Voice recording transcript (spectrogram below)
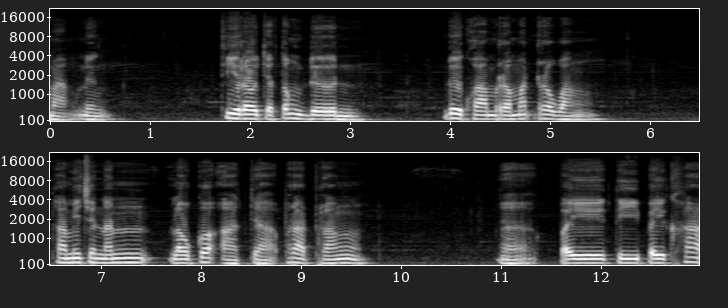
หมากหนึ่ง ที่เราจะต้องเดินด้วยความระมัดระวัง ถ้ามิฉะนั้นเราก็อาจจะพลาดพลั้งไปตีไปฆ่า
